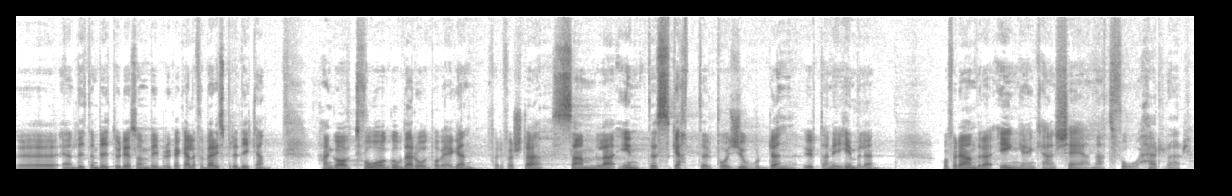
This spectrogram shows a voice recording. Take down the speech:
eh, en liten bit ur det som vi brukar kalla för bergspredikan. Han gav två goda råd på vägen. För det första, samla inte skatter på jorden utan i himmelen. Och för det andra, ingen kan tjäna två herrar.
